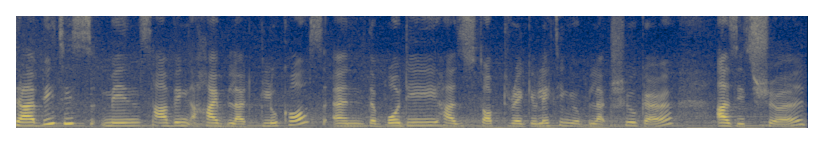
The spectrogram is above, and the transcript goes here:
Diabetes means having high blood glucose and the body has stopped regulating your blood sugar as it should.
